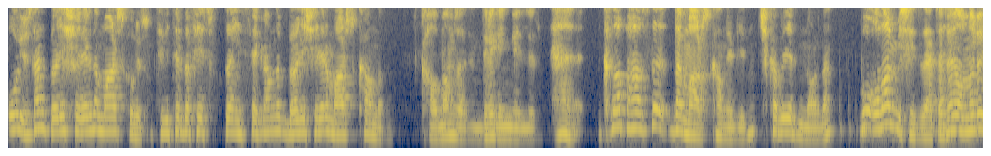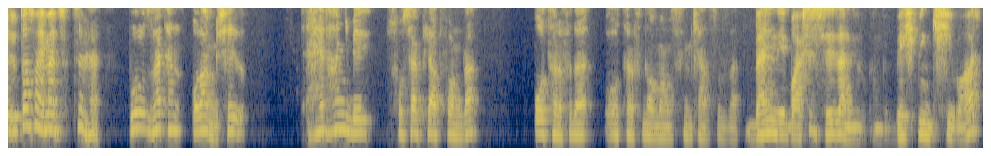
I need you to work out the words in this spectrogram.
O yüzden böyle şeylere de maruz kalıyorsun. Twitter'da, Facebook'ta, Instagram'da böyle şeylere maruz kalmadın. Kalmam zaten. Direkt engellerim. He, Clubhouse'da da maruz kalmayabilirdin. Çıkabilirdin oradan. Bu olan bir şeydi zaten. Zaten onları duyduktan sonra hemen çıktı. Bu zaten olan bir şey. Herhangi bir sosyal platformda o tarafı da o tarafında olmaması imkansız zaten. Ben başta şey zannediyorum kanka. 5000 kişi var.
